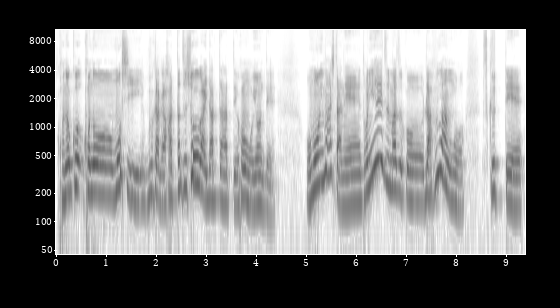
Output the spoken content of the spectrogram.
この子、この、もし部下が発達障害だったらっていう本を読んで、思いましたね。とりあえずまずこう、ラフ案を作って、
